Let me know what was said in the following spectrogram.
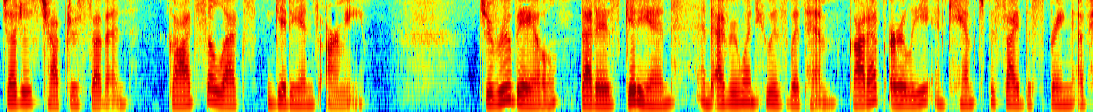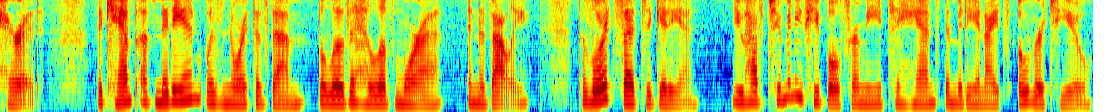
Judges chapter 7 God selects Gideon's army. Jerubbaal, that is, Gideon, and everyone who is with him, got up early and camped beside the spring of Harod. The camp of Midian was north of them, below the hill of Moreh, in the valley. The Lord said to Gideon, You have too many people for me to hand the Midianites over to you,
